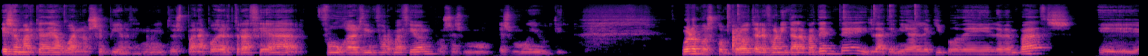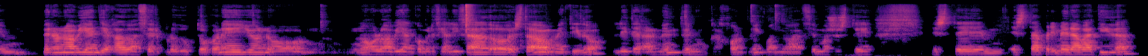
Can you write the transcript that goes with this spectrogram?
esa marca de agua no se pierde. ¿no? Entonces, para poder tracear fugas de información, pues es muy, es muy útil. Bueno, pues compró Telefónica la patente y la tenía el equipo de Eleven Paths eh, pero no habían llegado a hacer producto con ello, no, no lo habían comercializado, estaba metido literalmente en un cajón. Y cuando hacemos este, este, esta primera batida,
